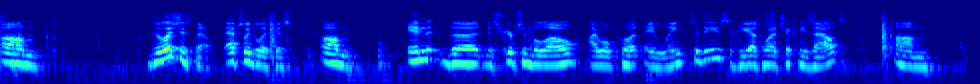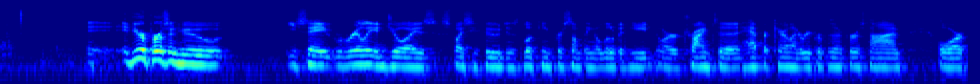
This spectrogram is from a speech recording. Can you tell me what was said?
Um, delicious though, absolutely delicious. Um, in the description below, I will put a link to these if you guys want to check these out. Um, if you're a person who you say really enjoys spicy food and is looking for something a little bit heat or trying to have a Carolina Reaper for the first time or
